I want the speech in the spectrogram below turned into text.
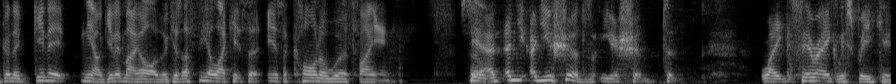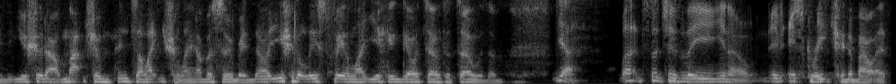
gonna give it, you know, give it my all because I feel like it's a it's a corner worth fighting. So, yeah, and you, and you should you should like theoretically speaking, you should outmatch them intellectually. I'm assuming or you should at least feel like you can go toe to toe with them. Yeah, well, such as the you know if, screeching if, about it.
